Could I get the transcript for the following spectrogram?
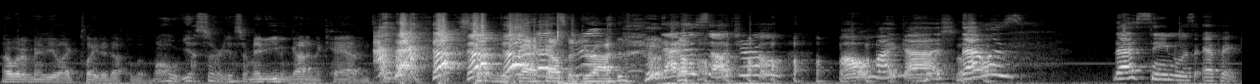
I would have maybe like played it up a little. Oh yes sir, yes sir. Maybe even got in the cab and started to back out the drive. That is so true. Oh my gosh, that was that scene was epic.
